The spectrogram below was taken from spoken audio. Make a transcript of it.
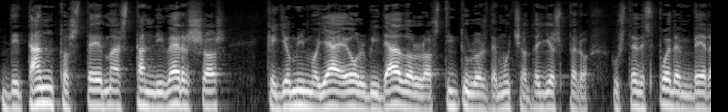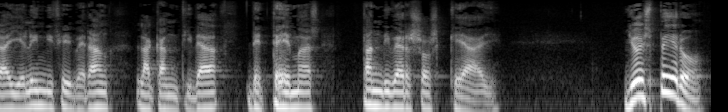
de tantos temas tan diversos que yo mismo ya he olvidado los títulos de muchos de ellos, pero ustedes pueden ver ahí el índice y verán la cantidad de temas tan diversos que hay. Yo espero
